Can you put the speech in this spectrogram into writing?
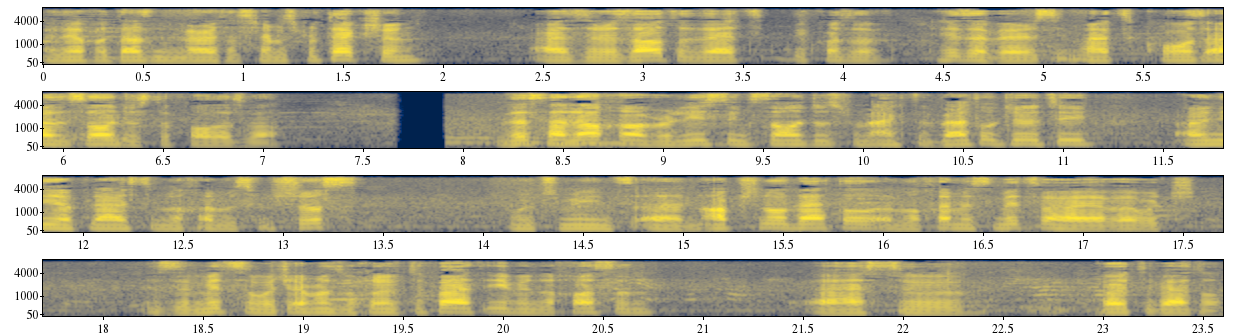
and therefore doesn't merit Hashem's protection. As a result of that, because of his Averis, he might cause other soldiers to fall as well. This halacha of releasing soldiers from active battle duty only applies to Milchemes Rishus, which means an optional battle. A Milchemes Mitzvah, however, which is a mitzvah which everyone's mechayiv to fight, even the Chosin uh, has to go to battle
